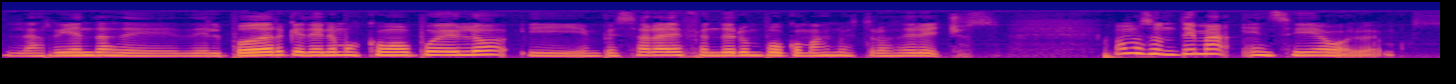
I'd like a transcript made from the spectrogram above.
las riendas del poder que tenemos como pueblo y empezar a defender un poco más nuestros derechos. Vamos a un tema, enseguida volvemos.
